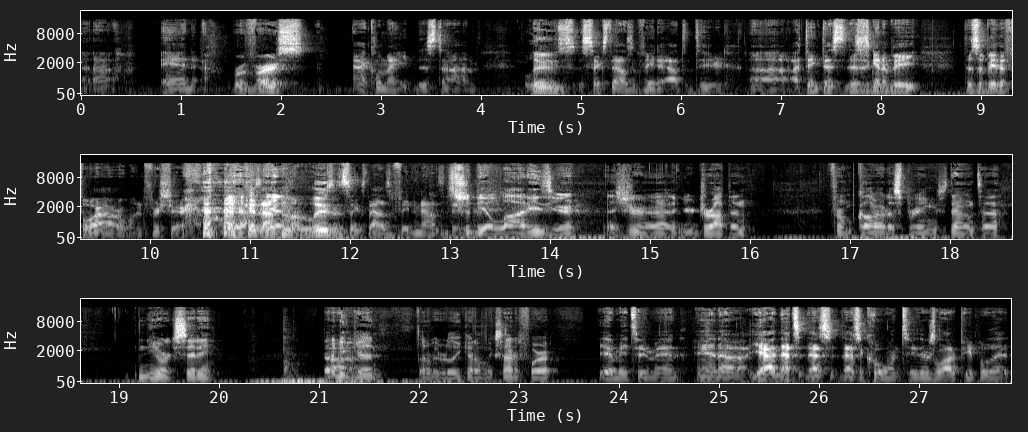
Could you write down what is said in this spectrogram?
uh, and reverse acclimate this time. Lose six thousand feet of altitude. Uh, I think this this is going to be this will be the four hour one for sure because Yeah, I'm yeah. losing six thousand feet in altitude. It should be a lot easier as you're uh, you're dropping from Colorado Springs down to New York City. That'll be Uh, good. That'll be really good. I'm excited for it. Yeah, me too, man. And uh, yeah, and that's that's that's a cool one too. There's a lot of people that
